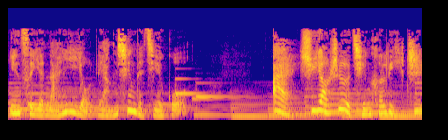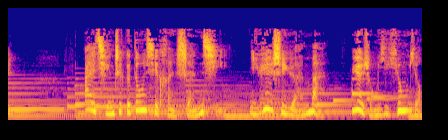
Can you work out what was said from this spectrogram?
因此也难以有良性的结果。爱需要热情和理智，爱情这个东西很神奇，你越是圆满，越容易拥有，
